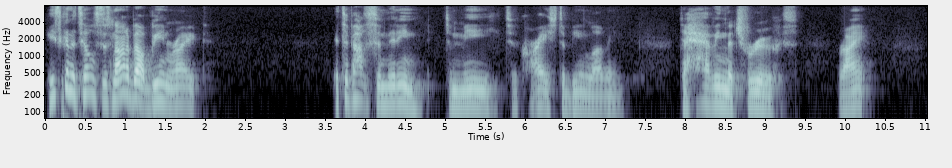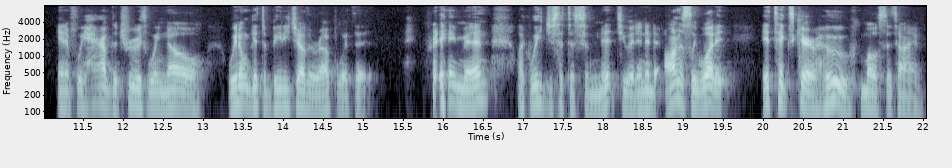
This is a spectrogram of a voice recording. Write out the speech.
he's going to tell us it's not about being right. It's about submitting to me, to Christ, to being loving, to having the truth, right? And if we have the truth, we know we don't get to beat each other up with it. Amen. Like we just have to submit to it. And it, honestly, what it it takes care of who most of the time?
